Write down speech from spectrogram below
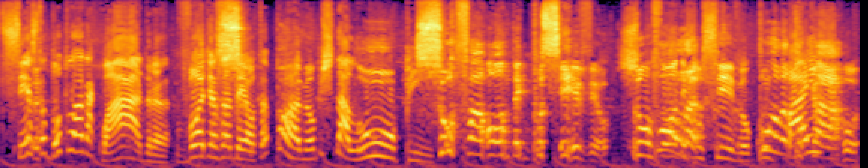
cesta do outro lado da quadra, voa de asa delta. Porra, meu bicho dá looping, Surfa onda impossível. surfa Pula. onda impossível, com Pula pai, do carro.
